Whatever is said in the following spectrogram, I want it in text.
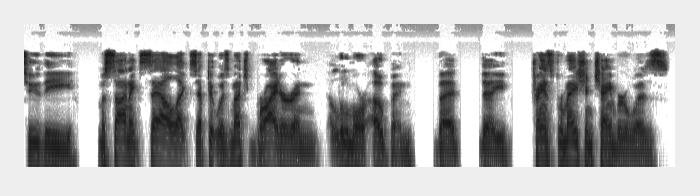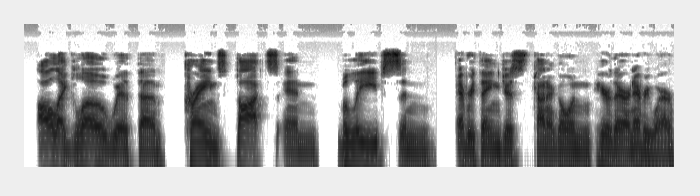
to the Masonic cell, except it was much brighter and a little more open. But the transformation chamber was all aglow with um, Crane's thoughts and beliefs and everything just kind of going here, there, and everywhere.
